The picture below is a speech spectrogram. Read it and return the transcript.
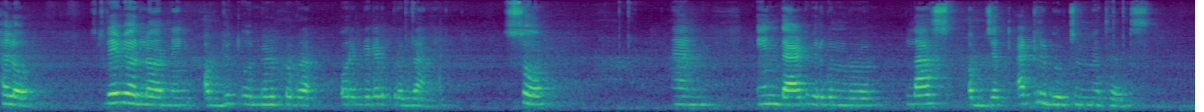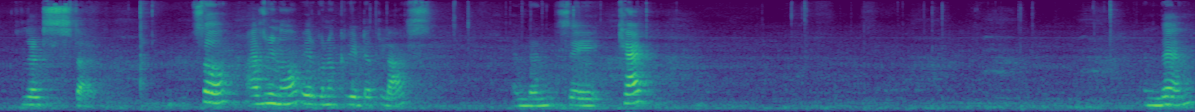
Hello, today we are learning object oriented, program, oriented programming. So, and in that we are going to learn class, object, attributes, and methods. Let's start. So, as we know, we are going to create a class and then say cat and then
